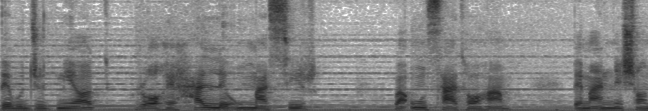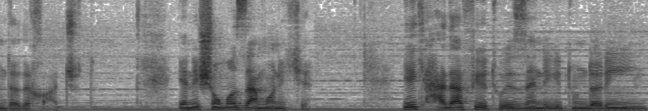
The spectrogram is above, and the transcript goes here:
به وجود میاد راه حل اون مسیر و اون سطح هم به من نشان داده خواهد شد. یعنی شما زمانی که یک هدفی توی زندگیتون دارین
